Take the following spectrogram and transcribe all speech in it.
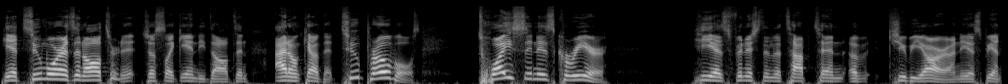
He had two more as an alternate, just like Andy Dalton. I don't count that. Two Pro Bowls. Twice in his career, he has finished in the top 10 of QBR on ESPN.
